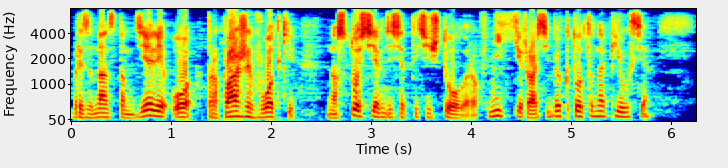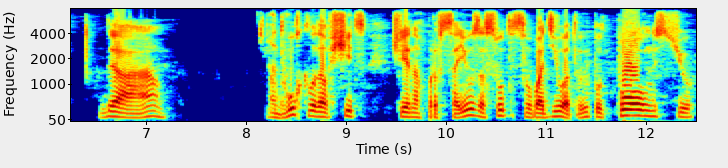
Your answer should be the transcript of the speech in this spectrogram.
в резонансном деле о пропаже водки на 170 тысяч долларов. Ни хера себе кто-то напился. Да. Двух кладовщиц, членов профсоюза, суд освободил от выплат полностью.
